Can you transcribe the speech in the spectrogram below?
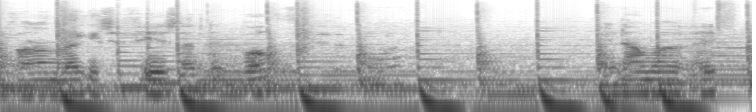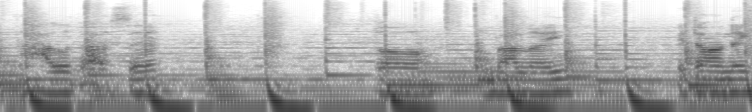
এখন আমরা কিছু ফিচার দেখব। এটা আমার হালকা আছে, তো ভালোই। এটা অনেক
